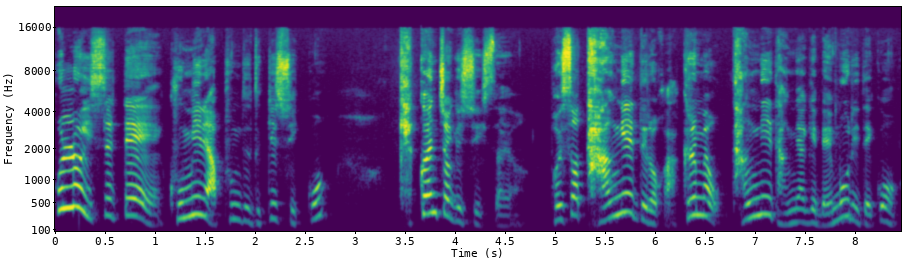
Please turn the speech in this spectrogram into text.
홀로 있을 때 국민의 아픔도 느낄 수 있고 객관적일 수 있어요. 벌써 당에 들어가. 그러면 당리 당략에 매몰이 되고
